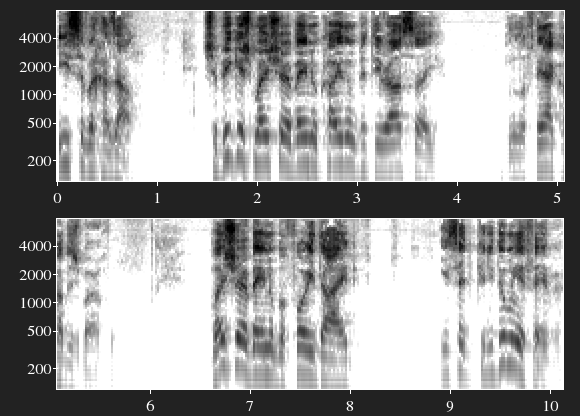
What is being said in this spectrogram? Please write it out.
Isa b'chazal. Shabigish Moshe Rabbeinu kaidem b'tirasai l'fnei HaKadosh Baruch Hu. Moshe Rabbeinu, before he died, he said, could you do me a favor?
